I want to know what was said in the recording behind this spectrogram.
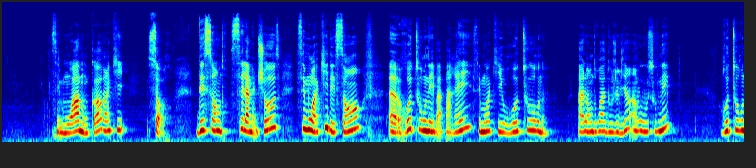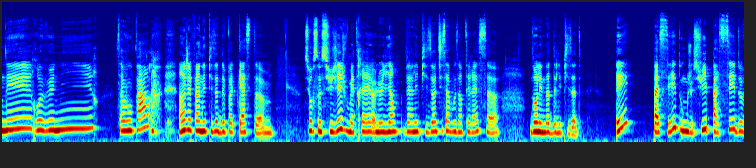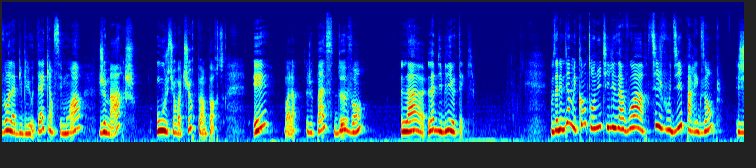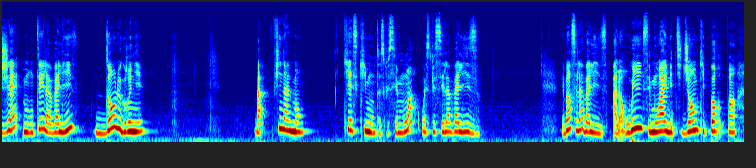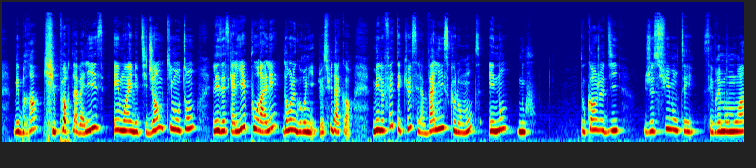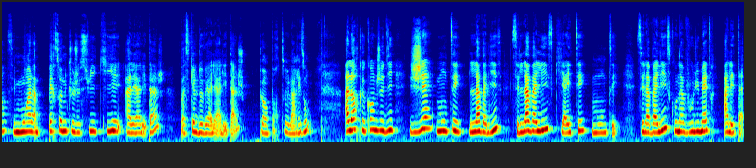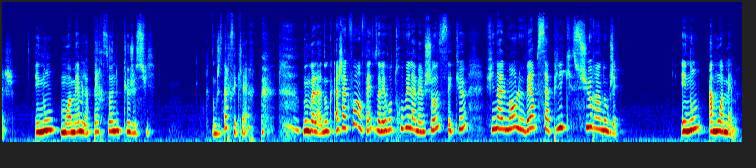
C'est moi, mon corps, hein, qui sort. Descendre, c'est la même chose, c'est moi qui descends. Euh, retourner, bah pareil, c'est moi qui retourne à l'endroit d'où je viens, hein, vous vous souvenez? Retourner, revenir, ça vous parle hein, J'ai fait un épisode de podcast euh, sur ce sujet. Je vous mettrai euh, le lien vers l'épisode si ça vous intéresse euh, dans les notes de l'épisode. Et passer, donc je suis passé devant la bibliothèque, hein, c'est moi, je marche, ou je suis en voiture, peu importe. Et voilà, je passe devant la bibliothèque. Vous allez me dire, mais quand on utilise avoir, si je vous dis par exemple, j'ai monté la valise dans le grenier. Bah finalement, qui est-ce qui monte? Est-ce que c'est moi ou est-ce que c'est la valise? Eh ben c'est la valise. Alors oui, c'est moi et mes petites jambes qui portent, enfin mes bras qui portent la valise et moi et mes petites jambes qui montons les escaliers pour aller dans le grenier. Je suis d'accord. Mais le fait est que c'est la valise que l'on monte et non nous. Donc quand je dis je suis montée, c'est vraiment moi, c'est moi la personne que je suis qui est allée à l'étage, parce qu'elle devait aller à l'étage, peu importe la raison. Alors que quand je dis j'ai monté la valise, c'est la valise qui a été montée. C'est la valise qu'on a voulu mettre à l'étage. Et non moi-même la personne que je suis. Donc j'espère que c'est clair. donc voilà, donc à chaque fois en fait, vous allez retrouver la même chose, c'est que finalement le verbe s'applique sur un objet et non à moi-même.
